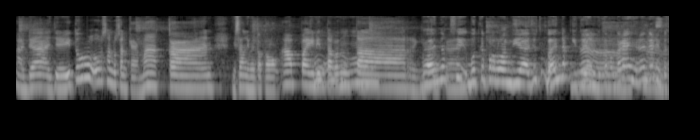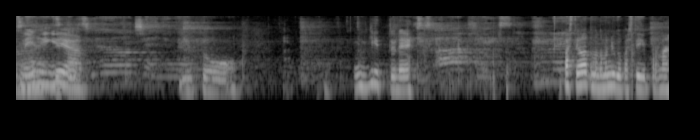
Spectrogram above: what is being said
Ada aja. Itu urusan-urusan kayak makan, misalnya minta tolong apa yang dientar-entar gitu banyak kan. sih buat keperluan dia aja tuh banyak gitu yang ditemukan akhirnya dia ribet sendiri gitu. Iya. Gitu. gitu. Deh. Pastilah teman-teman juga pasti pernah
